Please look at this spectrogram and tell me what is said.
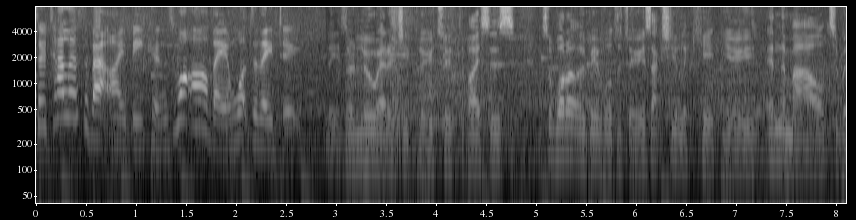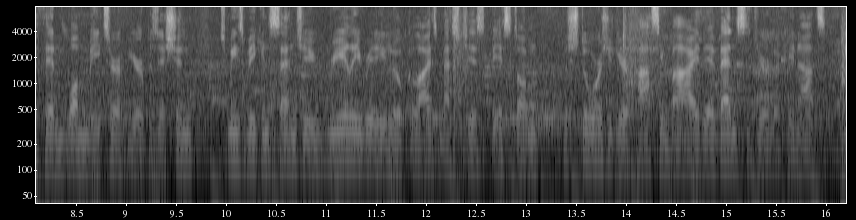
So tell us about iBeacons. What are they and what do they do? These are low energy Bluetooth devices. So what it'll be able to do is actually locate you in the mall to within one meter of your position, which means we can send you really, really localized messages based on the stores that you're passing by, the events that you're looking at, uh,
